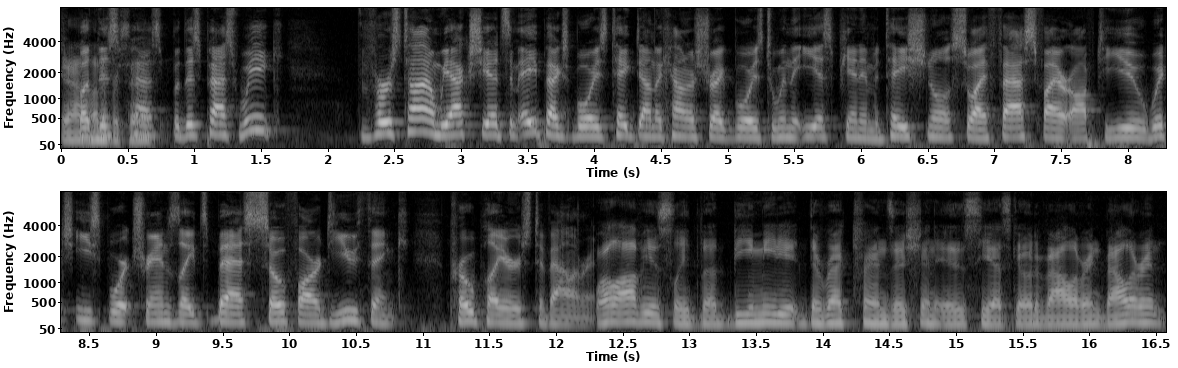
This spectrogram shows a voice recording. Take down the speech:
Yeah, but this 100%. past but this past week the first time we actually had some Apex boys take down the Counter Strike boys to win the ESPN Invitational. So I fast fire off to you. Which esport translates best so far, do you think, pro players to Valorant? Well, obviously, the, the immediate direct transition is CSGO to Valorant. Valorant,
